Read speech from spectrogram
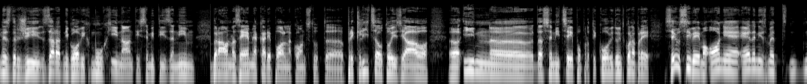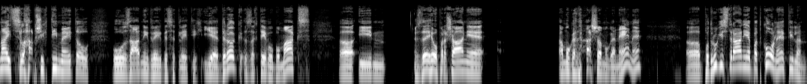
ne zdrži zaradi njegovih muh in antisemitizem in bravna zemlja, kar je pol na koncu tudi uh, preklical to izjavo, uh, in uh, da se ni cepil proti COVID-u, in tako naprej. Vse vsi vemo, on je eden izmed najslabših teammatov v zadnjih dveh desetletjih. Je drag, zahteval bo Max, uh, in zdaj je vprašanje, a mu ga daš, a mu ga ne. ne? Uh, po drugi strani je pa tako, ne, Tilan.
